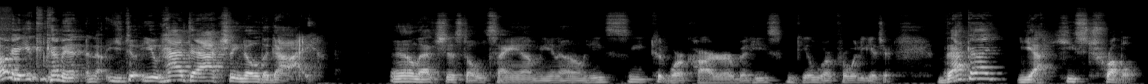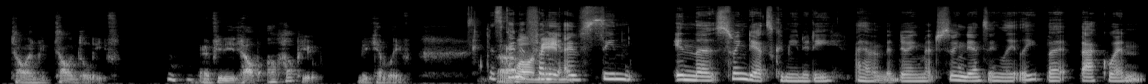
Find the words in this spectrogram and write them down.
Okay, you can come in. And you do, you had to actually know the guy well, that's just old Sam. You know, he's he could work harder, but he's he'll work for what he gets here. That guy, yeah, he's trouble. Tell him tell him to leave. Mm-hmm. If you need help, I'll help you. Make him leave. It's kind uh, of well, funny. I mean, I've seen in the swing dance community. I haven't been doing much swing dancing lately, but back when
